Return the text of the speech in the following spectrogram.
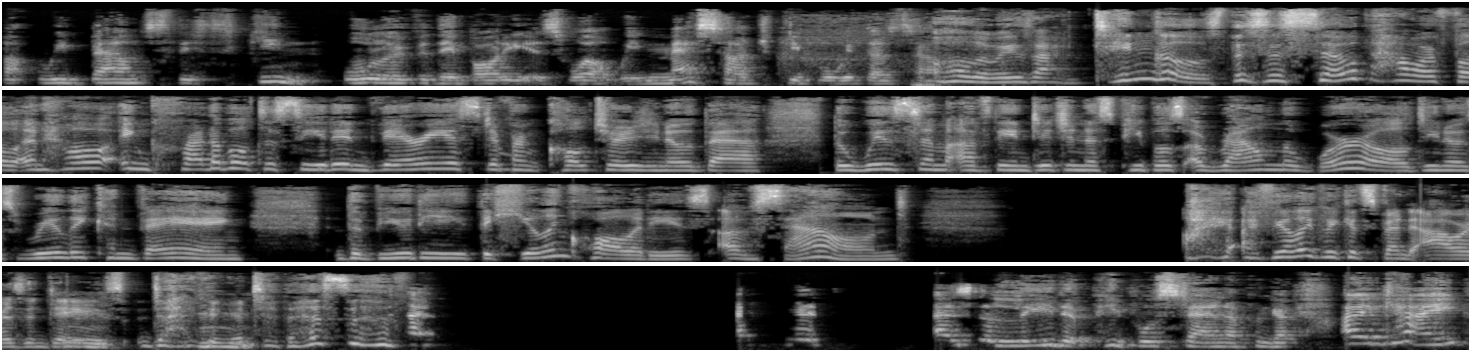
but we bounce the skin all over their body as well. We massage people with our sound. Oh, have tingles. This is so powerful and how incredible to see it in various different cultures. You know, the, the wisdom of the indigenous peoples around the world, you know, is really conveying the beauty, the healing qualities of sound. I, I feel like we could spend hours and days mm. diving mm. into this. as a leader, people stand up and go, okay,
